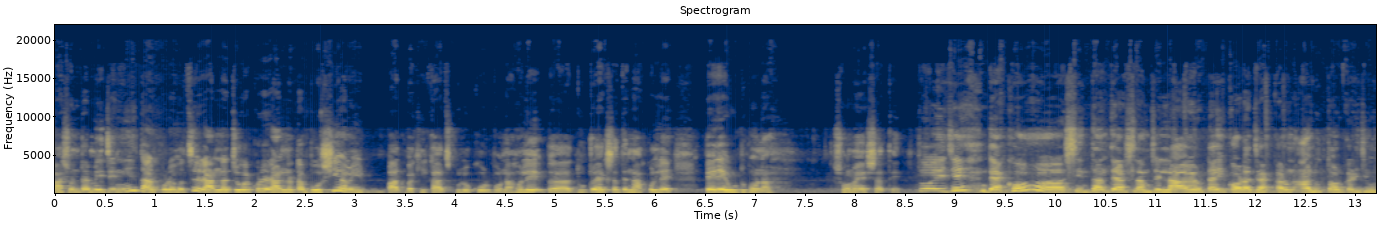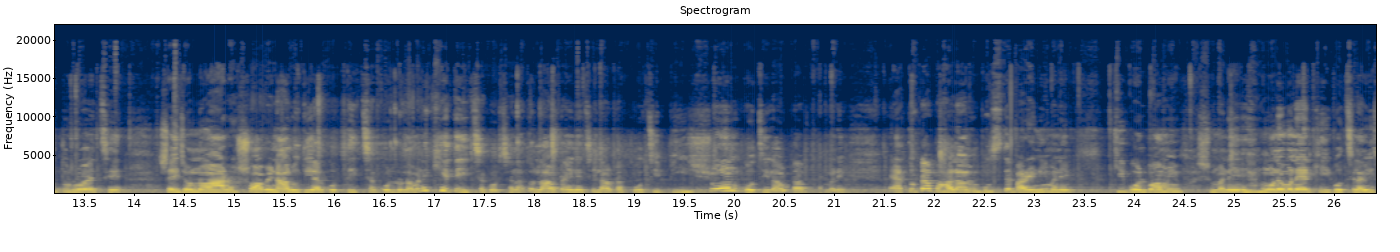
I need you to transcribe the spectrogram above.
বাসনটা মেজে নিয়ে তারপরে হচ্ছে রান্নার জোগাড় করে রান্নাটা বসিয়ে আমি বাদ বাকি কাজগুলো করব। না হলে দুটো একসাথে না করলে পেরে উঠবো না সময়ের সাথে। তো এই যে দেখো সিদ্ধান্তে আসলাম যে লাউটাই করা যাক, কারণ আলুর তরকারি যেহেতু রয়েছে, সেই জন্য আর সবেন আলু দিয়ে আর করতে ইচ্ছা করল না মানে খেতে ইচ্ছা করছে না। তো লাউটা এনেছি, লাউটা কচি, ভীষণ কচি লাউটা মানে এতটা ভালো আমি বুঝতে পারিনি মানে কি বলব, আমি মানে মনে মনে আর কি করছিলাম এই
